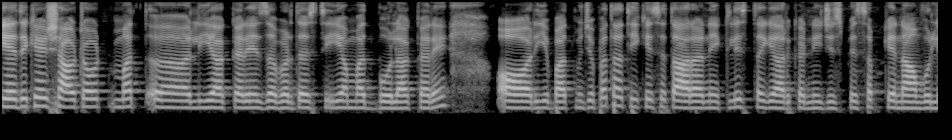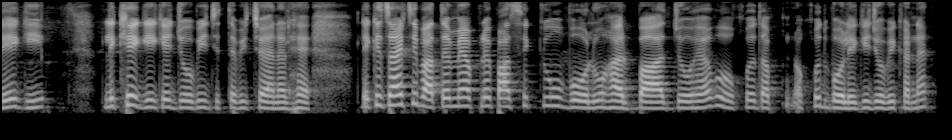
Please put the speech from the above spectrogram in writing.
कि देखिए शाउट आउट मत लिया करें, ज़बरदस्ती, या मत बोला करें। और ये बात मुझे पता थी कि सितारा ने एक लिस्ट तैयार करनी जिस पे सबके नाम वो लेगी। लिखेगी कि जो भी जितने भी चैनल है। लेकिन ज़ाहिर सी बात है, मैं अपने पास से क्यों बोलूँ हर बात जो है, वो खुद अप, खुद बोलेगी जो भी करना है।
